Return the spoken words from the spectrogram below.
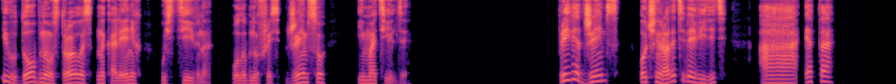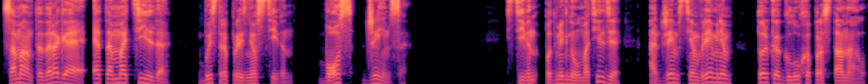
и удобно устроилась на коленях у Стивена, улыбнувшись Джеймсу и Матильде. «Привет, Джеймс. Очень рада тебя видеть. А это...» «Саманта, дорогая, это Матильда», — быстро произнес Стивен. «Босс Джеймса». Стивен подмигнул Матильде, а Джеймс тем временем только глухо простонал.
